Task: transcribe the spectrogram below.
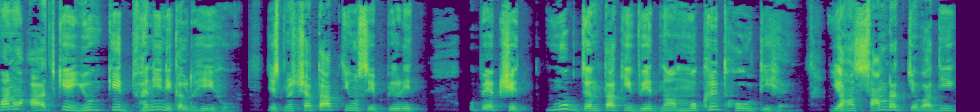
मानो आज के युग की ध्वनि निकल रही हो, जिसमें शताब्दियों से पीड़ित, उपेक्षित, मूक जनता की वेदना मुखरित हो उठी है। यहाँ साम्राज्यवादी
